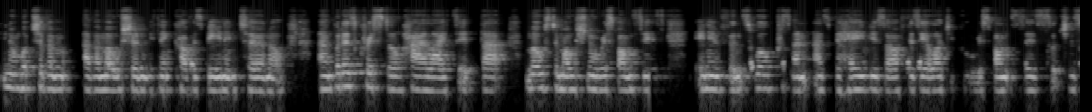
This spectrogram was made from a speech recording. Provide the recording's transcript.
you know much of, of emotion we think of as being internal um, but as Kristel highlighted that most emotional responses in infants will present as behaviours or physiological responses such as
